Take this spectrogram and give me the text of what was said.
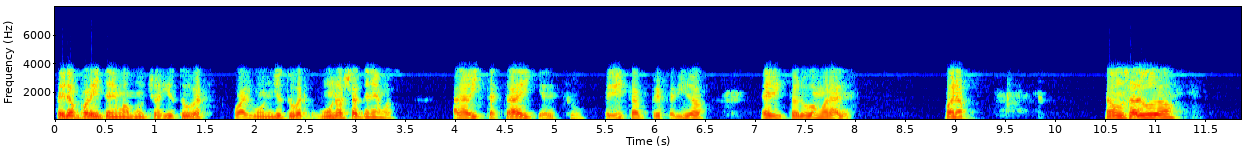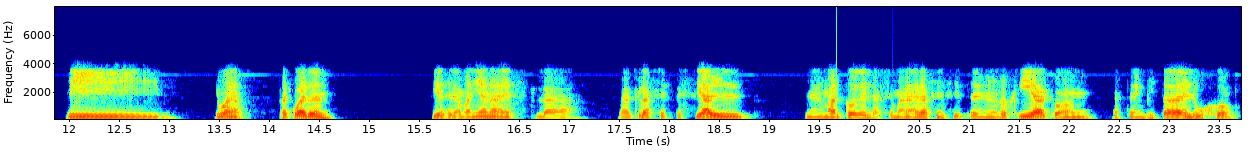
Pero por ahí tenemos muchos youtubers o algún youtuber. Uno ya tenemos a la vista está y que su periodista preferido es Víctor Hugo Morales. Bueno, un saludo y, y bueno, recuerden, 10 de la mañana es la, la clase especial en el marco de la Semana de la Ciencia y Tecnología con nuestra invitada de lujo,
